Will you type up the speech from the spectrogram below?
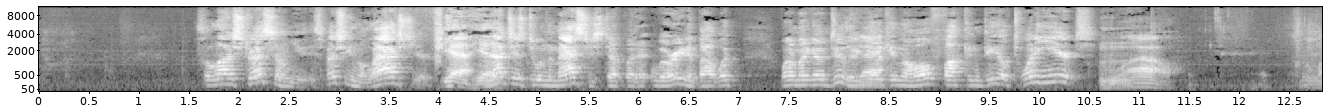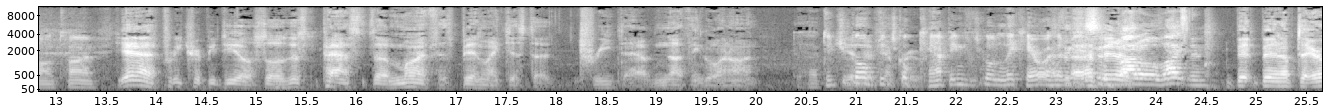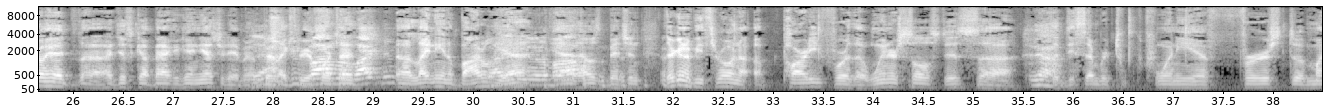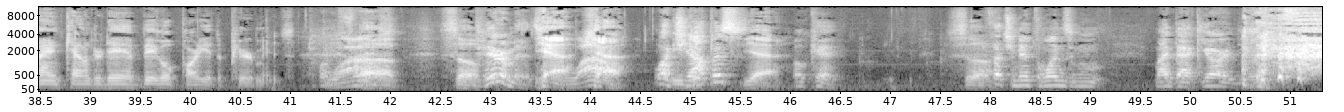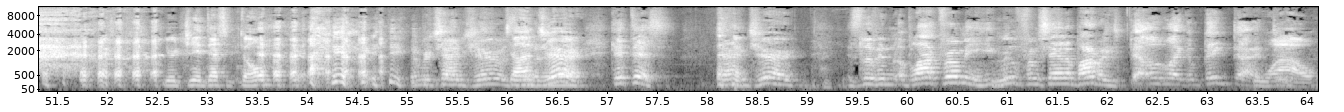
it's a lot of stress on you, especially in the last year. Yeah, yeah. Not just doing the master stuff, but worrying about what what am I going to do? They're Yeah. yanking the whole fucking deal. Twenty years. Wow. It's a long time. Yeah, pretty trippy deal. So this past uh, month has been like just a treat to have nothing going on. Did you Yeah, go? they're Did you go camping? Did you go to Lake I Arrowhead? think or Uh, said been a- bottle of lightning. Been, been up to Arrowhead. Uh, I just got back again yesterday, but Yeah. I've been like Did you three or four times. lightning? Uh, lightning in a bottle, Lightning yeah, in a yeah, that was bitching. They're going to be throwing a, a party for the winter solstice, uh, Yeah. the December twentieth, first of Mayan calendar day. A big old party at the pyramids. Wow. Uh, so Pyramids. yeah, Wow. yeah, What Egypt. Chiapas? yeah. Okay. So I thought you meant the ones in my backyard. Your geodesic dome. Remember John Jur was John living Jur. Get this. John Jur is living a block from me. He moved from Santa Barbara. He's built like a big time. dude. wow.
